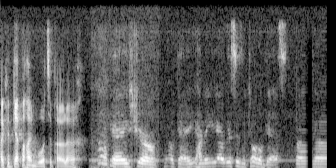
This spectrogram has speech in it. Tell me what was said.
I could get behind water polo. Okay, sure. Okay. I mean, yeah, this is a total guess, but uh,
